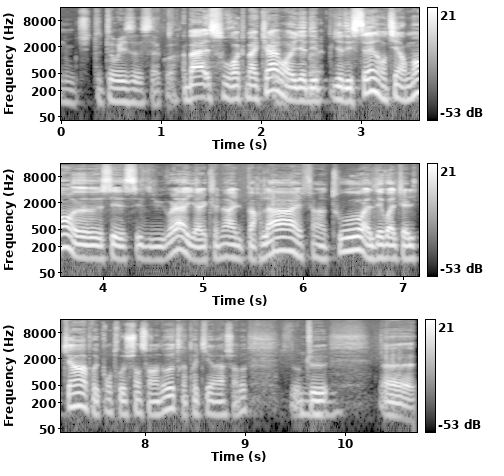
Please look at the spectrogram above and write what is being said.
Donc tu t'autorises ça, quoi. Bah, sur Rock Macabre, il y, a des- Ouais. il y a des scènes entièrement, euh, c'est du. Voilà, il y a la caméra, elle part là, elle fait un tour, elle dévoile quelqu'un, après contre-champ sur un autre, après tire sur un autre. Donc, euh, euh,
